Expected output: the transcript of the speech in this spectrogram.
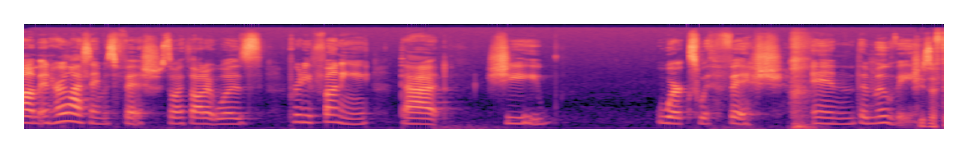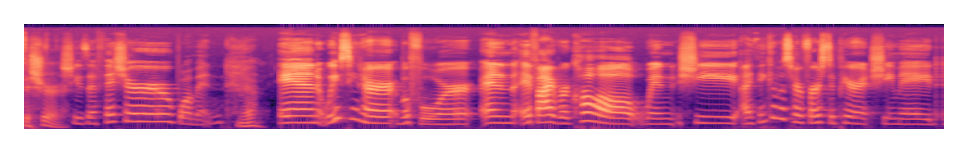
Um, and her last name is Fish, so I thought it was pretty funny that she works with fish in the movie. She's a fisher. She's a fisher woman. Yeah. And we've seen her before. And if I recall, when she, I think it was her first appearance she made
